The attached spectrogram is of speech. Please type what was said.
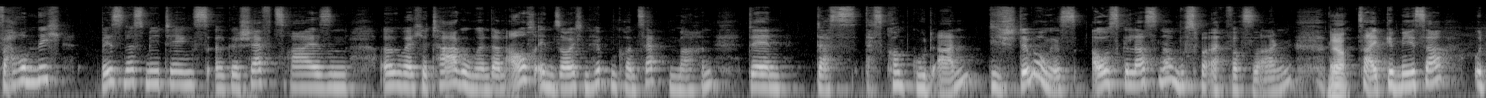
warum nicht Business-Meetings, äh, Geschäftsreisen, irgendwelche Tagungen dann auch in solchen hippen Konzepten machen? Denn das, das kommt gut an. Die Stimmung ist ausgelassener, muss man einfach sagen, Ja. äh, zeitgemäßer. Und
